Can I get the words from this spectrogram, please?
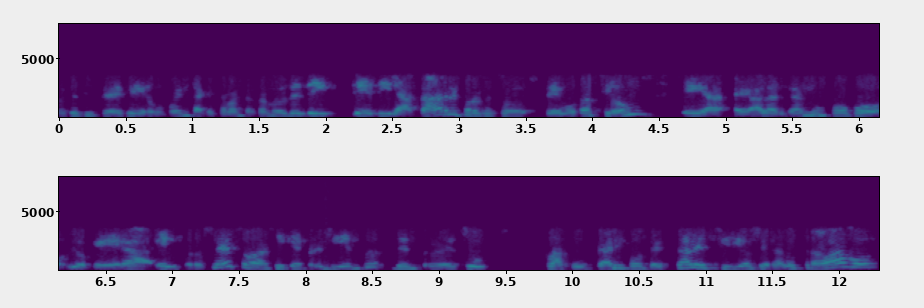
No sé si ustedes se dieron cuenta que estaban tratando de dilatar el proceso de votación, eh, a- eh, alargando un poco lo que era el proceso, así que el presidente dentro de su facultad y potestad decidió cerrar los trabajos,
